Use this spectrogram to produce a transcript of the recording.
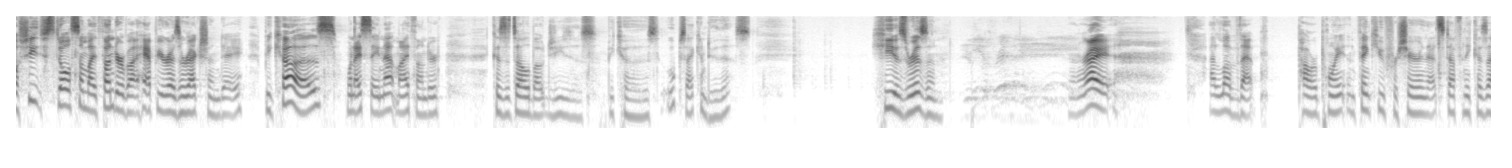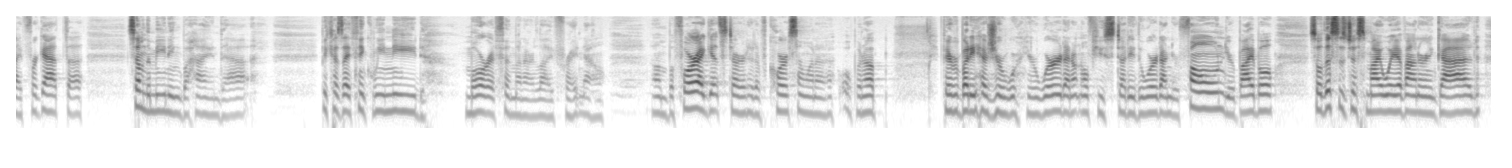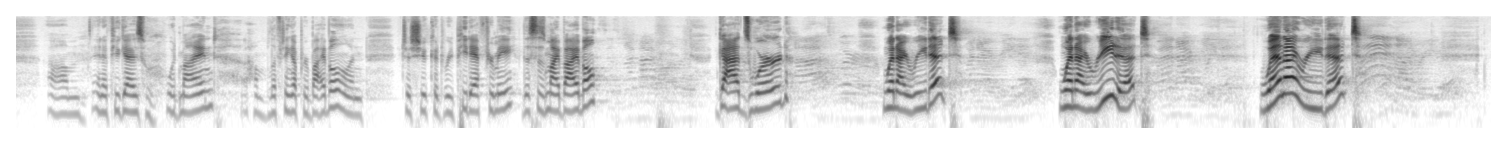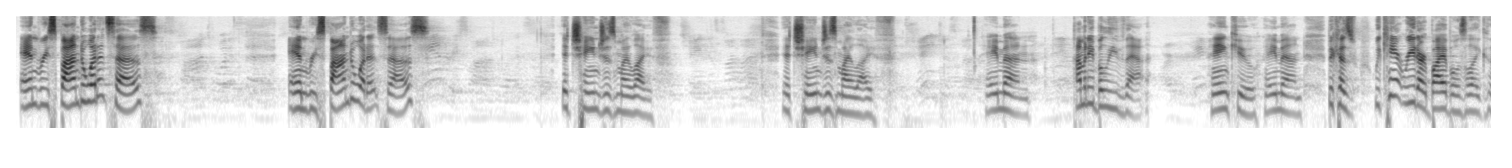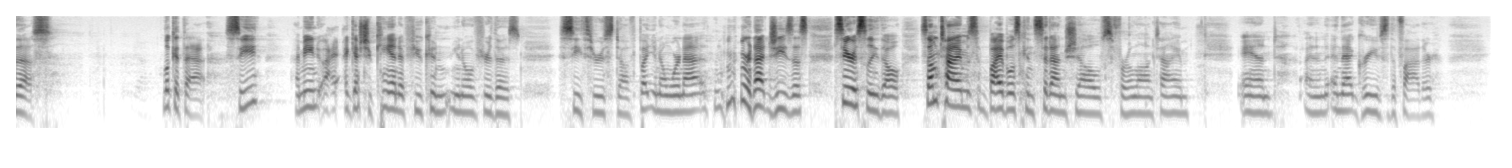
Well, she stole some of my thunder about Happy Resurrection Day because when I say not my thunder, because it's all about Jesus. Because, oops, I can do this. He is risen. He is risen. All right. I love that PowerPoint, and thank you for sharing that, Stephanie, because I forgot the some of the meaning behind that. Because I think we need more of Him in our life right now. Um, before I get started, of course, I want to open up if everybody has your, your word, I don't know if you study the word on your phone, your Bible. So this is just my way of honoring God. Um, and if you guys would mind um, lifting up your Bible and just you could repeat after me this is my Bible. God's word. When I read it, when I read it, when I read it, and respond to what it says and respond to what it says, it changes my life. It changes my life. Amen. How many believe that? Thank you. Amen. Because we can't read our Bibles like this. Look at that. See? I mean, I, I guess you can if you can, you know, if you're this see-through stuff but you know we're not we're not jesus seriously though sometimes bibles can sit on shelves for a long time and and and that grieves the father.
